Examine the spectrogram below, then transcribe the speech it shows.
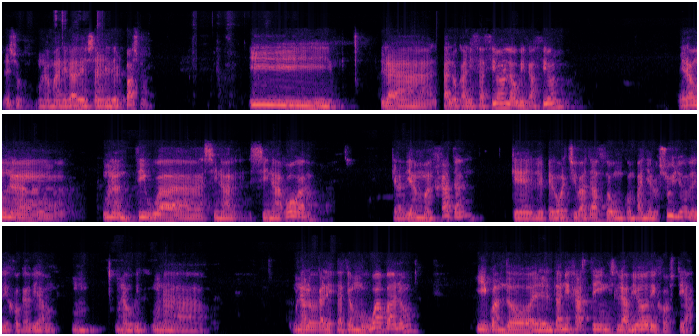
eso, una manera de salir del paso. Y la, localización, la ubicación, era una, una antigua sinagoga que había en Manhattan, que le pegó el chivatazo a un compañero suyo, le dijo que había una, una, localización muy guapa, ¿no? Y cuando el Danny Hastings la vio, dijo, hostia,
